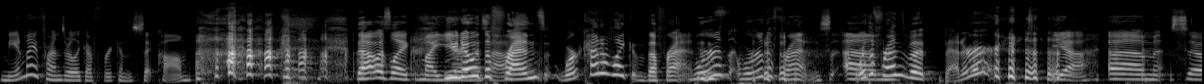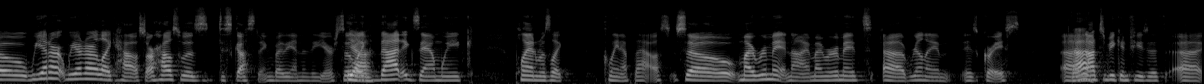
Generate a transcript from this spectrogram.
me and my friends are like a freaking sitcom. that was like my year. you know the house. friends, we're kind of like the friends. We're th- we're the friends. we're the Um, friends but better. yeah. Um. So we had our we had our like house. Our house was disgusting by the end of the year. So Yeah. like that exam week plan was like clean up the house. So my roommate and I, my roommate's uh, real name is Grace, uh, Ah. not to be confused with uh,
